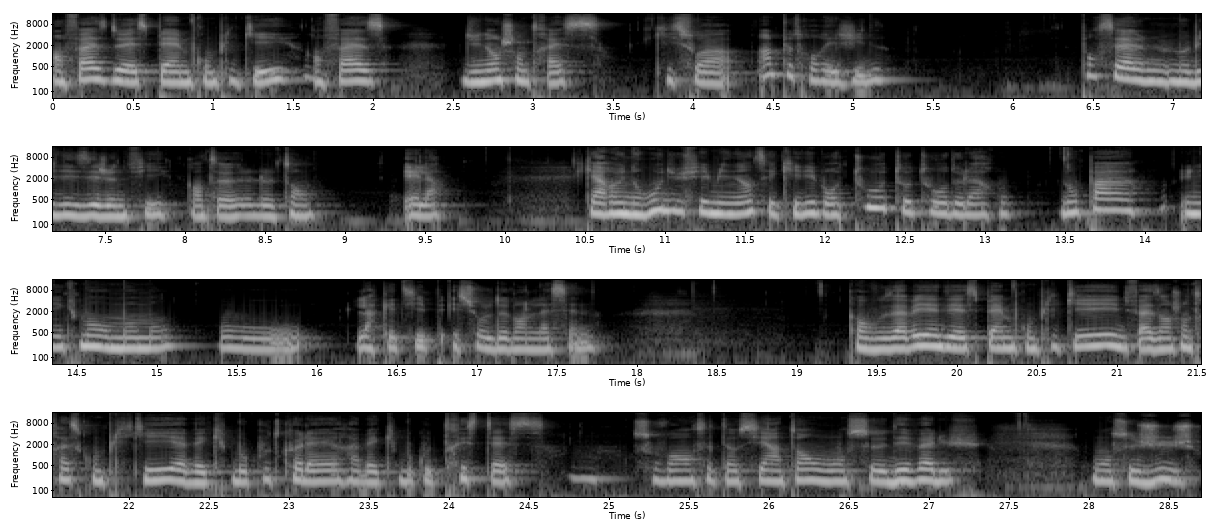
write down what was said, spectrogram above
en phase de SPM compliqué, en phase d'une enchantresse qui soit un peu trop rigide, pensez à mobiliser jeune fille quand euh, le temps est là. Car une roue du féminin s'équilibre tout autour de la roue, non pas uniquement au moment où l'archétype est sur le devant de la scène. Quand vous avez des SPM compliqués, une phase d'enchantresse compliquée, avec beaucoup de colère, avec beaucoup de tristesse, souvent c'est aussi un temps où on se dévalue, où on se juge,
